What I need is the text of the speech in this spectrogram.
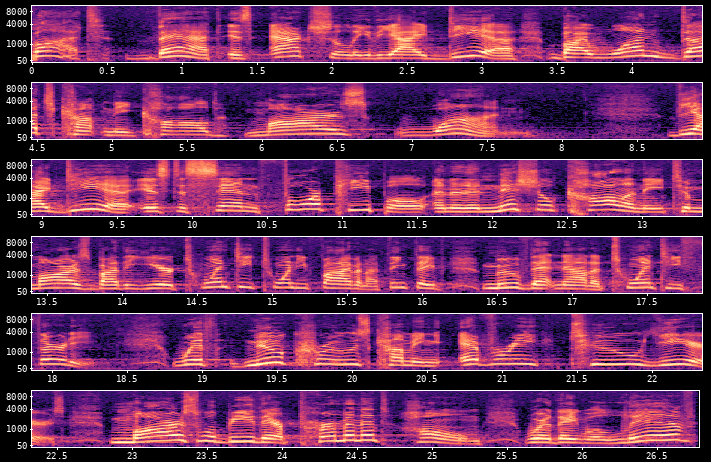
But that is actually the idea by one Dutch company called Mars One. The idea is to send four people in an initial colony to Mars by the year 2025, and I think they've moved that now to 2030 with new crews coming every two years. Mars will be their permanent home where they will live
